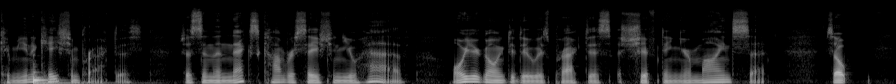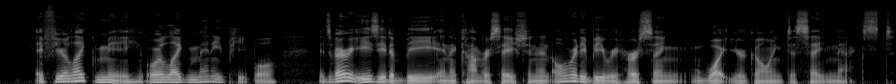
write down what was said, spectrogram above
communication practice. Just in the next conversation you have, all you're going to do is practice shifting your mindset. So, if you're like me or like many people, it's very easy to be in a conversation and already be rehearsing what you're going to say next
